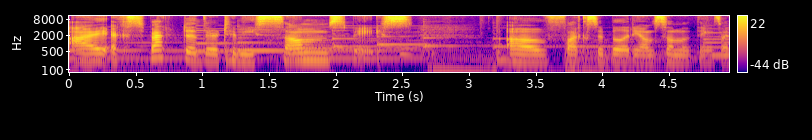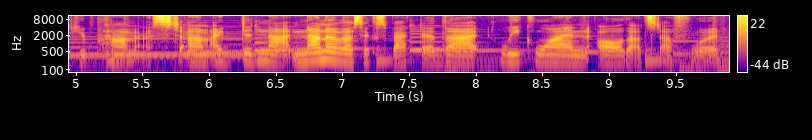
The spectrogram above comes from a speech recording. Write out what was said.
I expected there to be some space of flexibility on some of the things that he promised. Um, I did not. None of us expected that week one, all that stuff would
